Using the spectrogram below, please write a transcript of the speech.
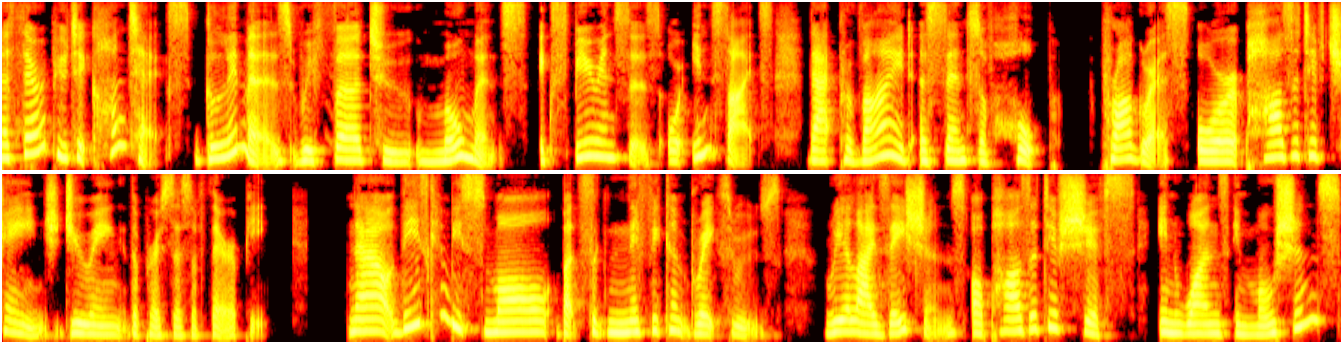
a therapeutic context, glimmers refer to moments, experiences, or insights that provide a sense of hope, progress or positive change during the process of therapy. Now, these can be small but significant breakthroughs, realizations or positive shifts in one's emotions,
